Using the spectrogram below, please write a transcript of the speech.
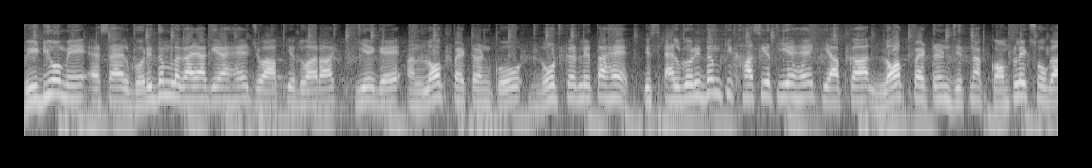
वीडियो में ऐसा एल्गोरिदम लगाया गया है जो आपके द्वारा किए गए अनलॉक पैटर्न को नोट कर लेता है। इस एल्गोरिदम की खासियत यह है कि आपका लॉक पैटर्न जितना कॉम्प्लेक्स होगा,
